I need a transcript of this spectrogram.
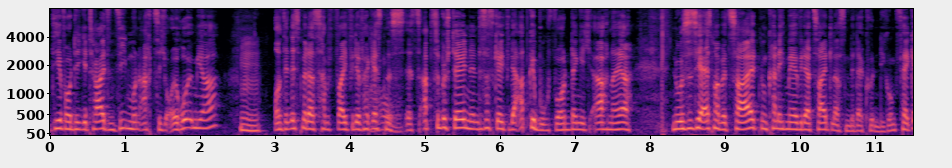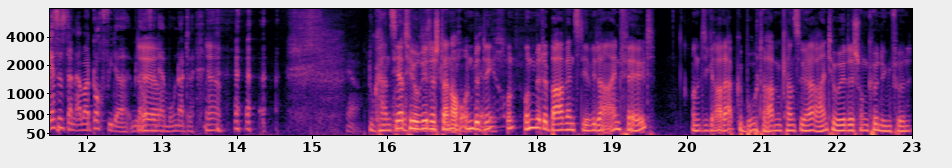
TV Digital sind 87 Euro im Jahr. Mhm. Und dann ist mir das, habe ich wieder vergessen, es, es abzubestellen, dann ist das Geld wieder abgebucht worden. Denke ich, ach, naja, nur ist es ja erstmal bezahlt, nun kann ich mir ja wieder Zeit lassen mit der Kündigung. Vergesse es dann aber doch wieder im Laufe Ja, ja. der Monate. Ja. Du kannst ja theoretisch dann auch unmittelbar, wenn es dir wieder einfällt und die gerade abgebucht haben, kannst du ja rein theoretisch schon kündigen für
